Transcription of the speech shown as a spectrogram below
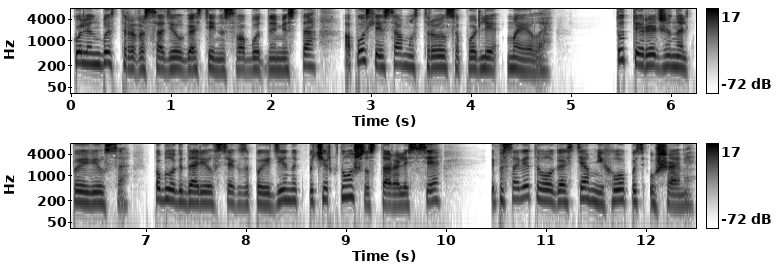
Колин быстро рассадил гостей на свободные места, а после и сам устроился подле Мэйла. Тут и Реджинальд появился, поблагодарил всех за поединок, подчеркнул, что старались все, и посоветовал гостям не хлопать ушами,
